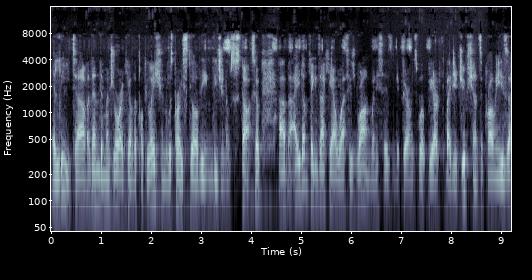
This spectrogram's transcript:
elite, uh, but then the majority of the population was probably still the indigenous stock. So uh, I don't think Zahi Hawass is wrong when he says that the pyramids were built by the Egyptians. The problem is uh,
